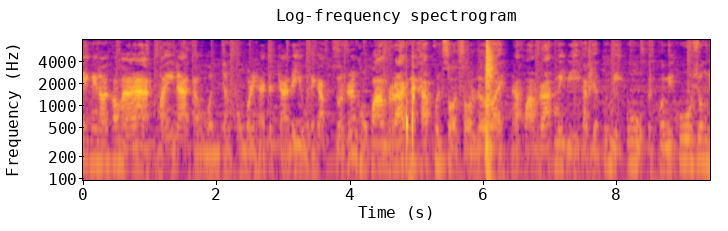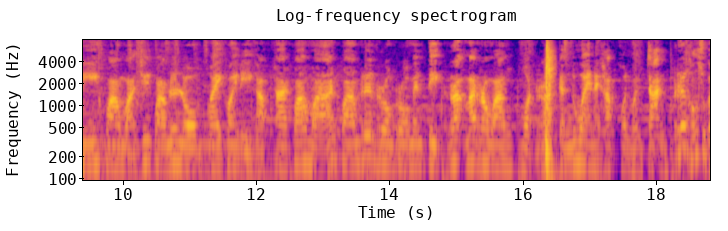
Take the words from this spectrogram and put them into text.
ล็กๆน้อยๆเข้ามา ไม่น่ากังวลยังคงบริหารจัดการได้อยู่นะครับส่วนเรื่องของความรักนะครับคนโสดโสดเลยนะความรักไม่ดีครับอย่าเพิ่งมีคู่เป็นคนมีคู่ช่วงนี้ความหวานชื่นความเรื่อนรมไม่ค่อยดีครับขาดความหวานความรื่นรมโรแมนติกระมัดระวังหมดรักกันด้วยนะครับ คนวันจันทร์ เรื่องของสุข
